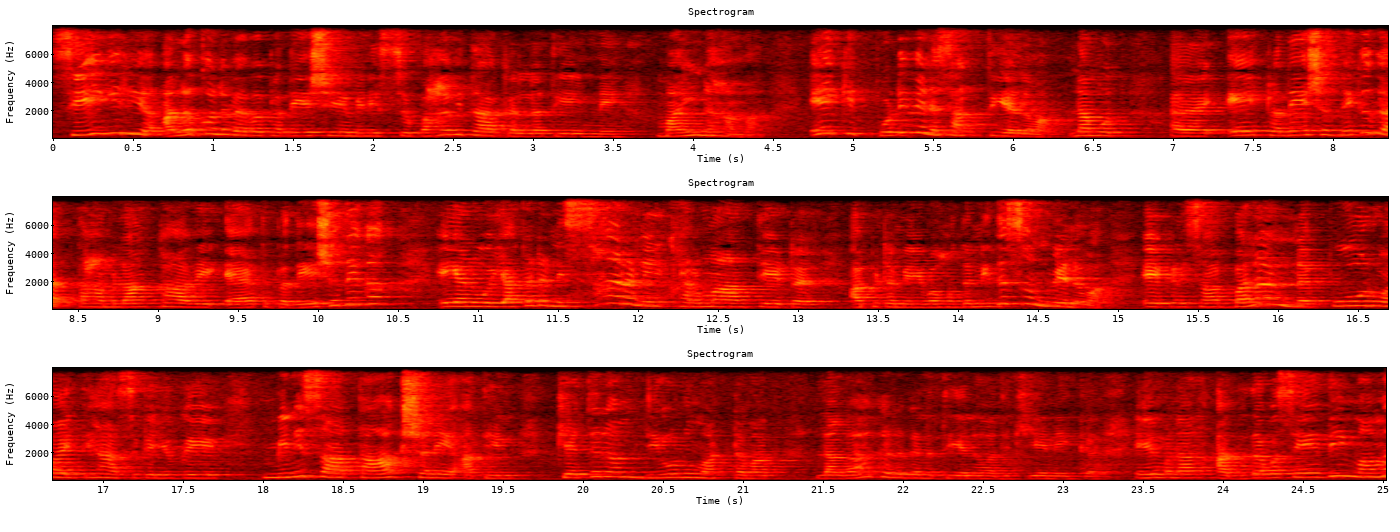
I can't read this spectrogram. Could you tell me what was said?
සීගිරිය අලකොළ වැව ප්‍රදේශයේ මිනිස්සු භාවිතා කරලා තියෙන්නේ මයින්හම. ඒකෙත් පොඩි වෙනසක් තියෙනවා. නමුත් ඒ ප්‍රදේශ දෙක ගත්තාම ලංකාවේ ඈත ප්‍රදේශ දෙකක් ඒ අනුව යකඩ නිස්සාරණේ කර්මාන්තයට අපිට මේවා හොඳ නිදසුන් වෙනවා. ඒක නිසා බලන්න పూర్ව ඓතිහාසික යුගයේ මිනිසා තාක්ෂණයේ අතින් කෙතරම් දියුණු මට්ටමක් ළඟා කරගෙන තියෙනවද කියන එක. එහෙමනම් අද දවසේදී මම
